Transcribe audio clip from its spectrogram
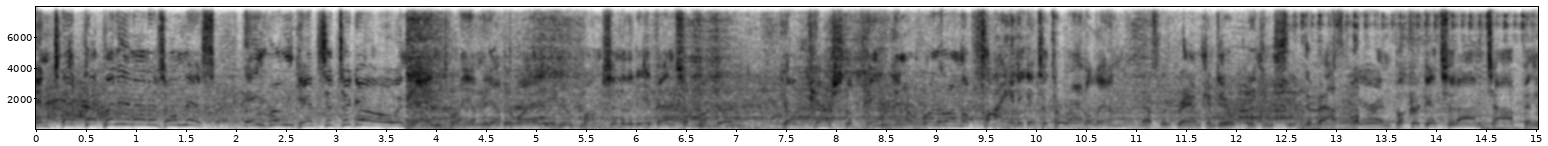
and tapped up and in on his own miss. Ingram gets it to go and, and Graham the other way who bumps into the defense of Booker. He'll pierce the paint and a runner on the fly and he gets it to rattle in. That's what Graham can do. He can shoot the basketball. Here and Booker gets it on top and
